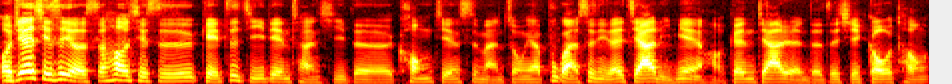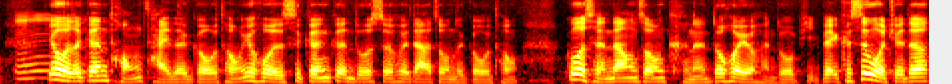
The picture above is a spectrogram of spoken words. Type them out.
我觉得其实有时候，其实给自己一点喘息的空间是蛮重要。不管是你在家里面哈，跟家人的这些沟通，又或者跟同才的沟通，又或者是跟更多社会大众的沟通。过程当中可能都会有很多疲惫，可是我觉得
